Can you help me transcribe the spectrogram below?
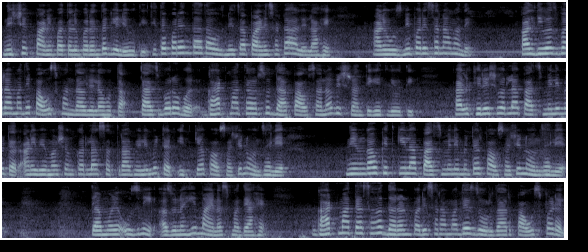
निश्चित पाणी पातळीपर्यंत गेली होती. तिथंपर्यंत आता उजनीचा पाणीसाठा आलेला आहे आणि उजनी परिसरामध्ये काल दिवसभरामध्ये पाऊस मंदावलेला होता. त्याचबरोबर घाटमाथ्यावर सुद्धा पावसानं विश्रांती घेतली होती. काल खिरेश्वरला पाच मिलीमीटर आणि भीमाशंकरला सतरा मिलीमीटर इतक्या पावसाची नोंद झाली आहे. निमगाव कितकीला पाच मिलीमीटर पावसाची नोंद झाली आहे. त्यामुळे उजनी अजूनही मायनसमध्ये आहे. घाटमात्यासह धरण परिसरामध्ये जोरदार पाऊस पडेल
